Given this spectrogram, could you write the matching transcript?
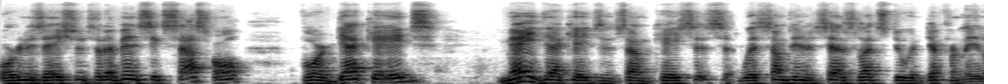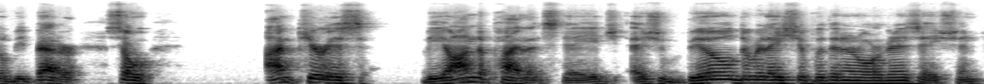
organizations that have been successful for decades, many decades in some cases, with something that says, let's do it differently, it'll be better. So I'm curious, beyond the pilot stage, as you build the relationship within an organization,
